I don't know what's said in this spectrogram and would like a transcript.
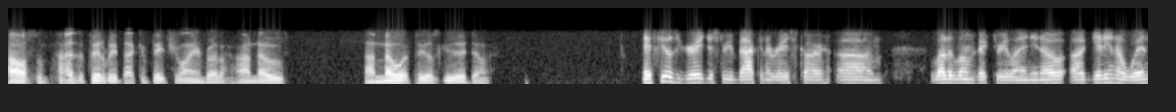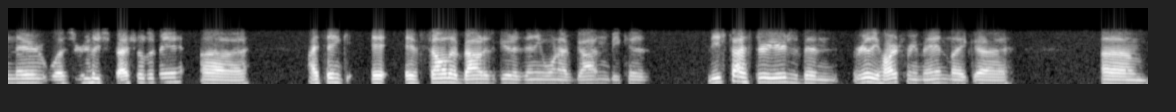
Awesome. How does it feel to be back in victory lane, brother? I know, I know it feels good, don't it? It feels great just to be back in a race car, um, let alone victory lane. You know, uh, getting a win there was really special to me. Uh, I think it it felt about as good as anyone I've gotten because these past three years have been really hard for me, man. Like, uh, um,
